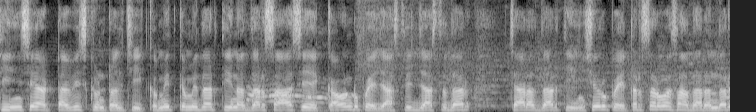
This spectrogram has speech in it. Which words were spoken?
तीनशे अठ्ठावीस क्विंटलची. कमीत कमी दर तीन हजार सहाशे एक्कावन्न रुपये जास्तीत जास्त दर चार हजार तीनशे रुपये तर सर्वसाधारण दर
